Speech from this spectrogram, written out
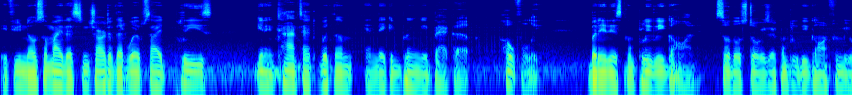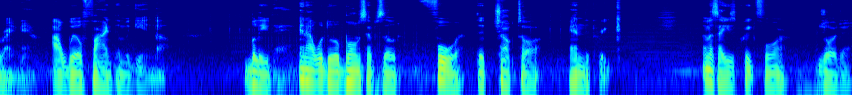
If you know somebody that's in charge of that website, please get in contact with them and they can bring it back up, hopefully. But it is completely gone. So those stories are completely gone from me right now. I will find them again though. Believe that. And I will do a bonus episode for the Choctaw and the Creek. Unless I use Creek for Georgia.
